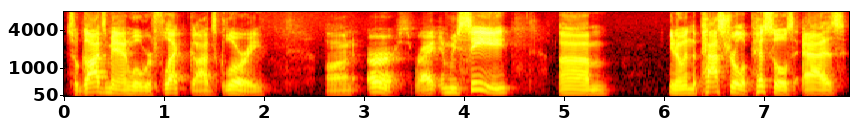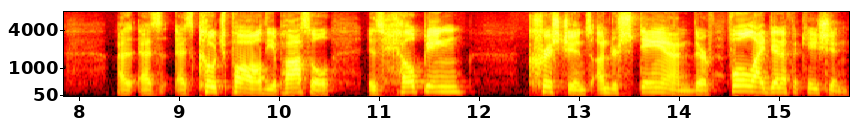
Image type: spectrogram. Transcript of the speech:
So God's man will reflect God's glory on earth, right? And we see, um, you know, in the pastoral epistles as as as Coach Paul, the apostle, is helping Christians understand their full identification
